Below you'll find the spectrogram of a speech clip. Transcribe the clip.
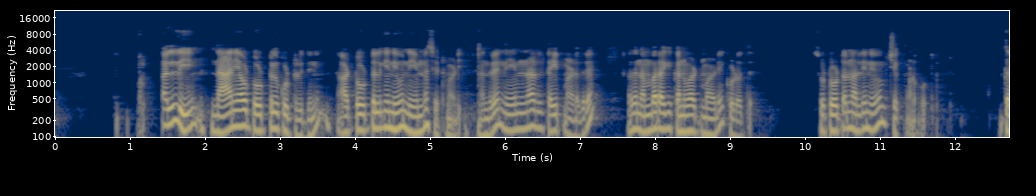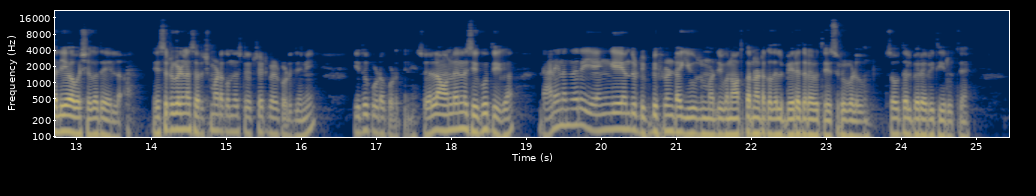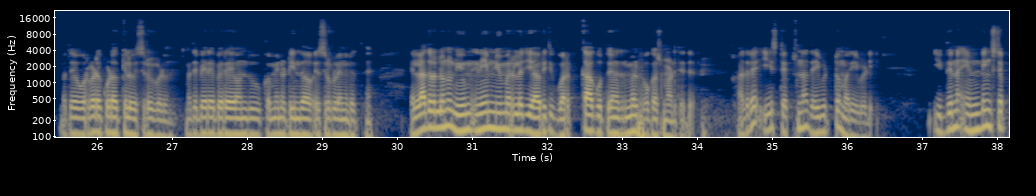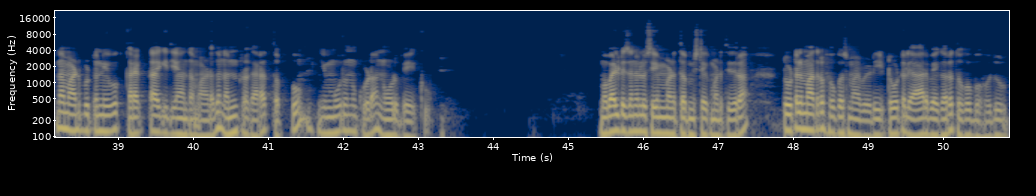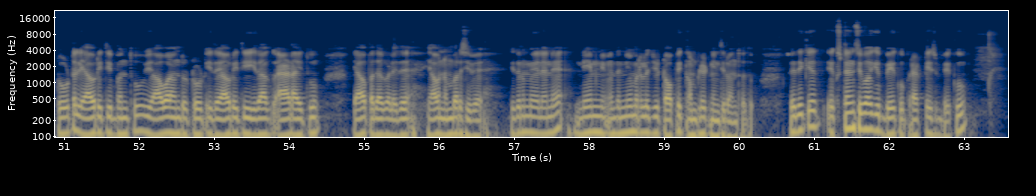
ಅಲ್ಲಿ ನಾನು ಯಾವ ಟೋಟಲ್ ಕೊಟ್ಟಿರ್ತೀನಿ, ಆ ಟೋಟಲ್ಗೆ ನೀವು ನೇಮ್ನ ಸೆಟ್ ಮಾಡಿ. ಅಂದರೆ ನೇಮ್ನ ಟೈಪ್ ಮಾಡಿದ್ರೆ ಅದು ನಂಬರ್ ಆಗಿ ಕನ್ವರ್ಟ್ ಮಾಡಿ ಕೊಡುತ್ತೆ. ಸೊ ಟೋಟಲ್ನಲ್ಲಿ ನೀವು ಚೆಕ್ ಮಾಡ್ಬೋದು. ಕಲಿಯೋ ಅವಶ್ಯಕತೆ ಇಲ್ಲ. ಹೆಸರುಗಳನ್ನ ಸರ್ಚ್ ಮಾಡೋಕ್ಕೊಂದಷ್ಟು ವೆಬ್ಸೈಟ್ಗಳು ಕೊಡ್ತೀನಿ. ಇದು ಕೂಡ ಕೊಡ್ತೀನಿ. ಸೊ ಎಲ್ಲ ಆನ್ಲೈನಲ್ಲಿ ಸಿಗುತ್ತೆ ಈಗ ನಾನೇನಂದರೆ ಹೆಂಗೆ ಒಂದು ಡಿಫ್ ಡಿಫ್ರೆಂಟಾಗಿ ಯೂಸ್ ಮಾಡ್ತೀವಿ. ನಾರ್ತ್ ಕರ್ನಾಟಕದಲ್ಲಿ ಬೇರೆ ಥರ ಇರುತ್ತೆ ಹೆಸರುಗಳು ಸೌತಲ್ಲಿ ಬೇರೆ ರೀತಿ ಇರುತ್ತೆ. ಮತ್ತು ಹೊರಗಡೆ ಕೂಡ ಕೆಲವು ಹೆಸರುಗಳು, ಮತ್ತು ಬೇರೆ ಬೇರೆ ಒಂದು ಕಮ್ಯುನಿಟಿಯಿಂದ ಹೆಸರುಗಳೇನಿರುತ್ತೆ ಎಲ್ಲದರಲ್ಲೂ ನ್ಯೂ ನೇಮ್ ನ್ಯೂಮರಾಲಜಿ ಯಾವ ರೀತಿ ವರ್ಕ್ ಆಗುತ್ತೆ ಅನ್ನೋದ್ರ ಮೇಲೆ ಫೋಕಸ್ ಮಾಡ್ತಿದ್ದೆ. ಆದರೆ ಈ ಸ್ಟೆಪ್ಸ್ನ ದಯವಿಟ್ಟು ಮರಿಬೇಡಿ. ಇದನ್ನು ಎಂಡಿಂಗ್ ಸ್ಟೆಪ್ನ ಮಾಡಿಬಿಟ್ಟು ನೀವು ಕರೆಕ್ಟಾಗಿದೆಯಾ ಅಂತ ಮಾಡೋದು ನನ್ನ ಪ್ರಕಾರ ತಪ್ಪು. ಈ ಮೂರನ್ನು ಕೂಡ ನೋಡಬೇಕು. ಮೊಬೈಲ್ ಡಿಸೈನಲ್ಲೂ ಸೇಮ್ ಮಾಡ್ತಾ ಮಿಸ್ಟೇಕ್ ಮಾಡ್ತಿದ್ದೀರಾ? ಟೋಟಲ್ ಮಾತ್ರ ಫೋಕಸ್ ಮಾಡಬೇಡಿ. ಟೋಟಲ್ ಯಾರು ಬೇಕಾದ್ರೂ ತೊಗೋಬಹುದು. ಟೋಟಲ್ ಯಾವ ರೀತಿ ಬಂತು, ಯಾವ ಒಂದು ಟೋಟ್ ಇದು ಯಾವ ರೀತಿ ಇದಾಗ ಆ್ಯಡ್ ಆಯಿತು, ಯಾವ ಪದಗಳಿದೆ, ಯಾವ ನಂಬರ್ಸ್ ಇವೆ, ಇದ್ರ ಮೇಲೇ ನೇಮ್ ಅಂದರೆ ನ್ಯೂಮರಾಲಜಿ ಟಾಪಿಕ್ ಕಂಪ್ಲೀಟ್ ನಿಂತಿರೋವಂಥದ್ದು. ಸೊ ಇದಕ್ಕೆ ಎಕ್ಸ್ಟೆನ್ಸಿವ್ ಆಗಿ ಬೇಕು ಪ್ರಾಕ್ಟೀಸ್ ಬೇಕು.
